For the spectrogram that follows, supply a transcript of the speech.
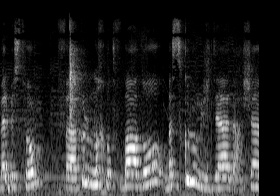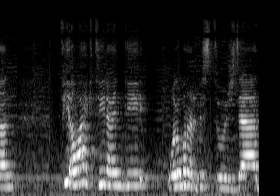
ما لبستهم فكله ملخبط في بعضه بس كلهم جداد عشان في اواعي كتير عندي. ولا مرة لبسته جداد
